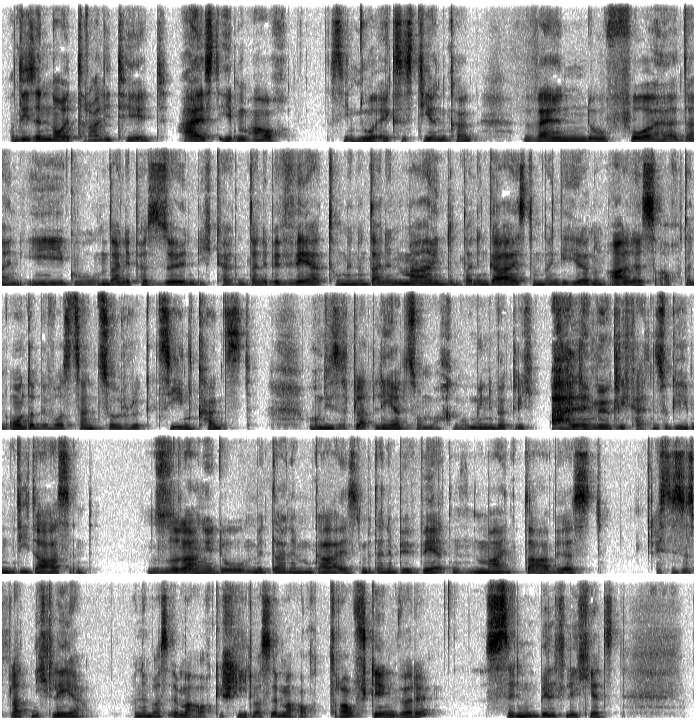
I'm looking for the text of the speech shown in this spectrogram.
Und diese Neutralität heißt eben auch, dass sie nur existieren kann, wenn du vorher dein Ego und deine Persönlichkeit und deine Bewertungen und deinen Mind und deinen Geist und dein Gehirn und alles, auch dein Unterbewusstsein zurückziehen kannst, um dieses Blatt leer zu machen, um ihnen wirklich alle Möglichkeiten zu geben, die da sind. Solange du mit deinem Geist, mit deinem bewertenden Mind da bist, ist dieses Blatt nicht leer. Und was immer auch geschieht, was immer auch draufstehen würde, sinnbildlich jetzt,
